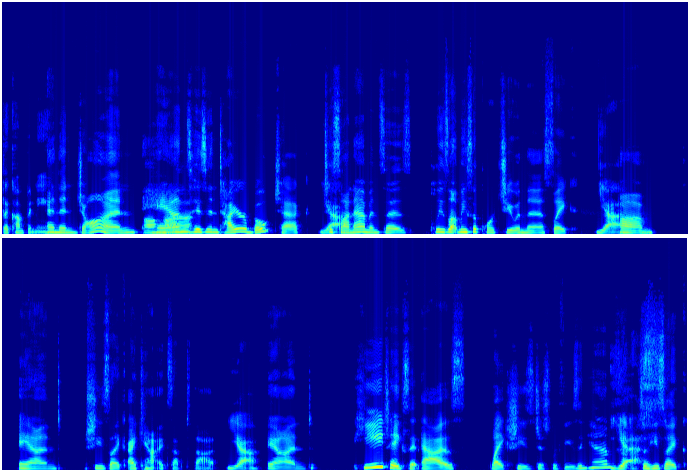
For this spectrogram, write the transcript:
the company. And then John Uh-huh. hands his entire boat check to Yeah. Sanem and says, please let me support you in this. Like, yeah. um, and she's like, I can't accept that. yeah. And he takes it as like she's just refusing him. Yes. So he's like,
